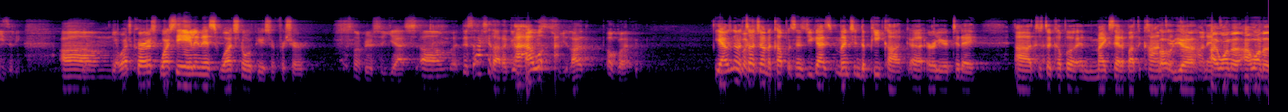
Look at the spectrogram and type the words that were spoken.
easily. Um, Yeah, watch Curse, watch The Alienist, watch Snowpiercer for sure. Snowpiercer, yes. Um, there's actually a lot of good. I- I will-. A lot of, oh, go ahead. Yeah, I was going to touch on a couple since you guys mentioned the Peacock uh, earlier today. Uh, just a couple, and Mike said about the content. Oh yeah, on it. I wanna I wanna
